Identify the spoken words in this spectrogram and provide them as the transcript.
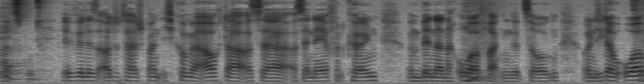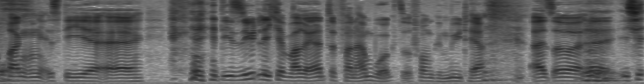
Alles gut. ich finde es auch total spannend. Ich komme ja auch da aus der, aus der Nähe von Köln und bin dann nach Oberfranken gezogen. Und ich glaube, Oberfranken oh. ist die, äh, die südliche Variante von Hamburg, so vom Gemüt her. Also äh, mhm. ich,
